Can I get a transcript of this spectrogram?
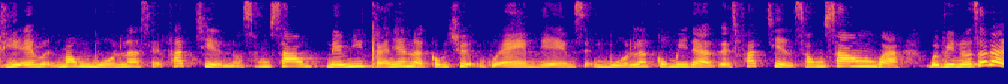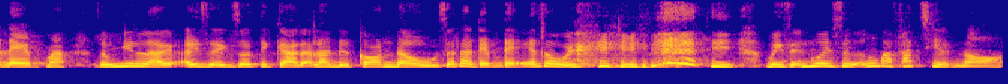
thì em vẫn mong muốn là sẽ phát triển nó song song. Nếu như cá nhân là câu chuyện của em thì em sẽ muốn là Comida sẽ phát triển song song và bởi vì nó rất là đẹp mà. Giống như là Asia Exotica đã là đứa con đầu rất là đẹp đẽ rồi. Thì mình sẽ nuôi dưỡng và phát triển nó.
